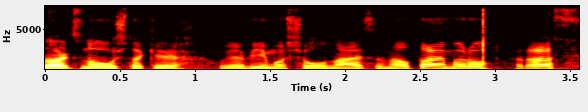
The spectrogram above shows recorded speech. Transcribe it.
Так, знову ж таки, уявімо, що лунає сигнал таймеру. Раз.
